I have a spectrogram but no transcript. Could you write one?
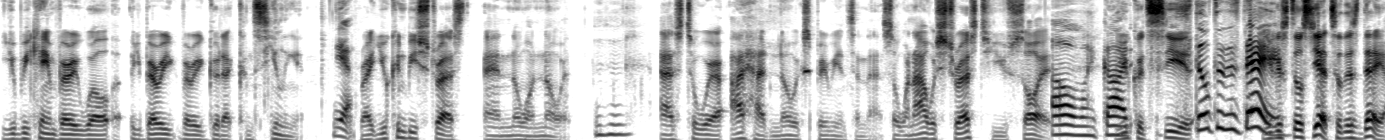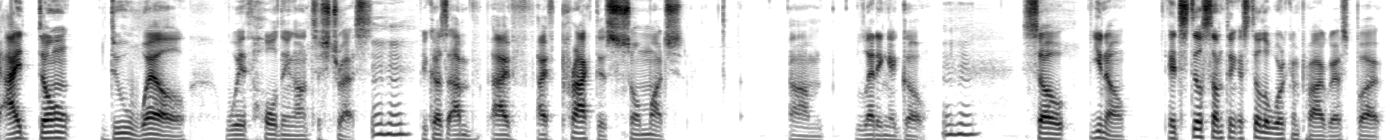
You became very well, you very very good at concealing it, Yeah, right? You can be stressed and no one know it. Mm-hmm. As to where I had no experience in that, so when I was stressed, you saw it. Oh my god. you could see it Still to this day. you can still see it to this day. I don't do well with holding on to stress mm-hmm. because I'm I've I've practiced so much um, letting it go. So you know, it's still something. It's still a work in progress, but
